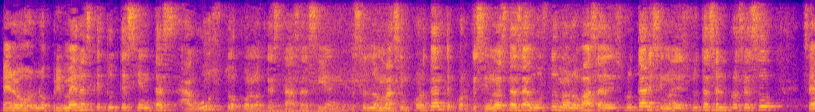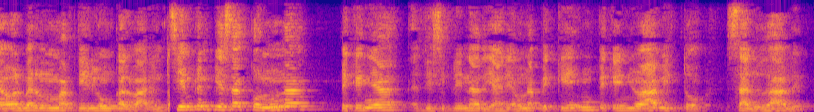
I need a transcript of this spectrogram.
pero lo primero es que tú te sientas a gusto con lo que estás haciendo. Eso es lo más importante, porque si no estás a gusto no lo vas a disfrutar y si no disfrutas el proceso se va a volver un martirio, un calvario. siempre empieza con una pequeña disciplina diaria, una un pequeño hábito saludable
